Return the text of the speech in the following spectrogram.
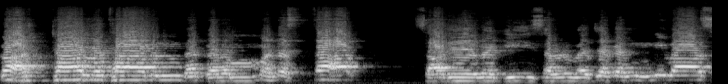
காஷ்டாயதானந்தகரம் மனஸ்தாத். సదేవకీ సర్వజగన్నివాస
